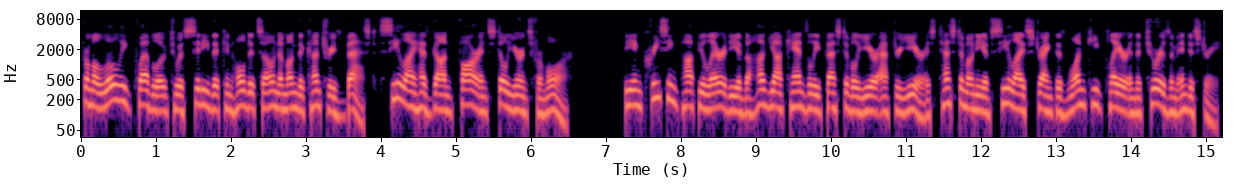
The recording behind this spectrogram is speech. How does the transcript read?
From a lowly pueblo to a city that can hold its own among the country's best, Silay has gone far and still yearns for more. The increasing popularity of the Hugyaw Kansilay festival year after year is testimony of Silay's strength as one key player in the tourism industry.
